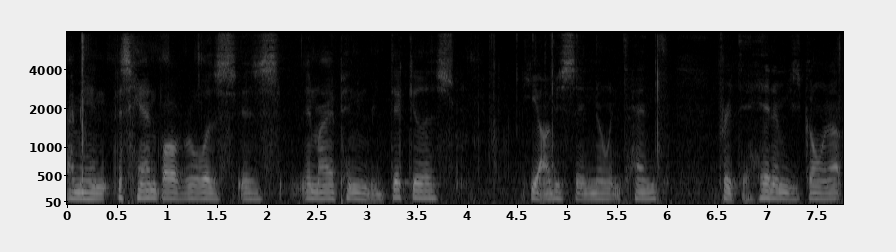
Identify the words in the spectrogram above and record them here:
I mean, this handball rule is is in my opinion ridiculous. He obviously had no intent for it to hit him. He's going up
